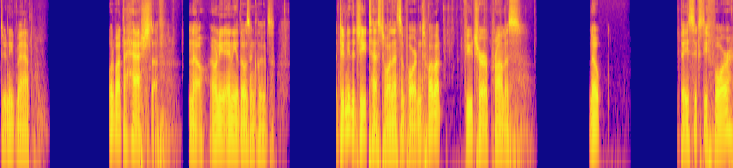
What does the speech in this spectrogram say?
Do need map. What about the hash stuff? No, I don't need any of those includes. I do need the G test one. That's important. What about future promise? Nope. Base 64.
